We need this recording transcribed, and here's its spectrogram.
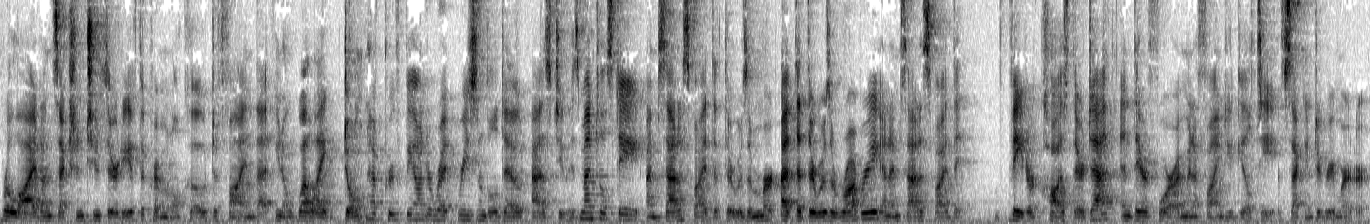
relied on section 230 of the criminal code to find that, you know, while I don't have proof beyond a re- reasonable doubt as to his mental state, I'm satisfied that there was a mur- uh, that there was a robbery and I'm satisfied that Vader caused their death and therefore I'm going to find you guilty of second degree murder.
